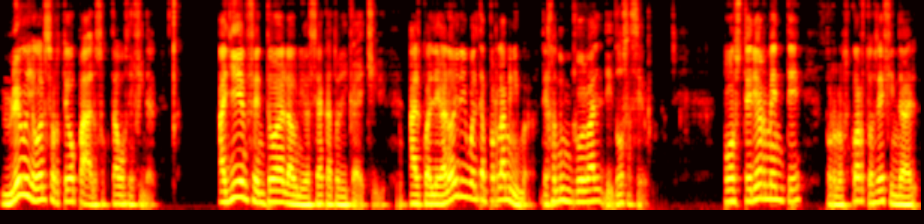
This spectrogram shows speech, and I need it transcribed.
Luego llegó el sorteo para los octavos de final. Allí enfrentó a la Universidad Católica de Chile, al cual le ganó ida y vuelta por la mínima, dejando un global de 2 a 0. Posteriormente, por los cuartos de final,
